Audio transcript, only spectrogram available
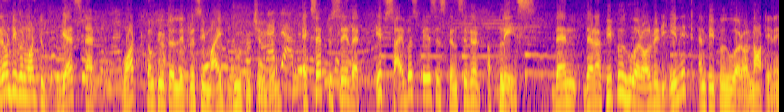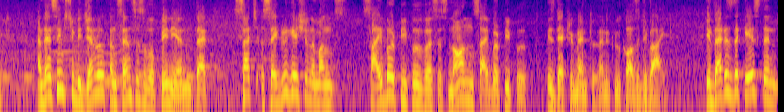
I don't even want to guess at what computer literacy might do to children, except to say that if cyberspace is considered a place, then there are people who are already in it and people who are not in it. And there seems to be general consensus of opinion that such segregation amongst cyber people versus non-cyber people is detrimental and it will cause a divide. If that is the case, then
